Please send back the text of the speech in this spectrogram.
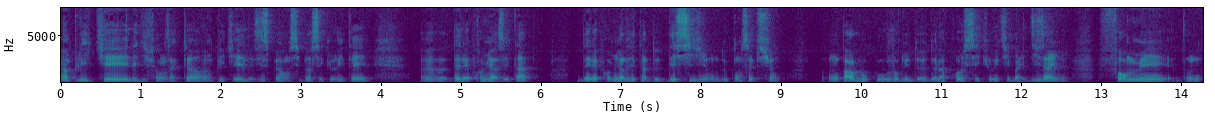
Impliquer les différents acteurs, impliquer les experts en cybersécurité euh, dès les premières étapes, dès les premières étapes de décision, de conception, on parle beaucoup aujourd'hui de, l'approche security by design. Former, donc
